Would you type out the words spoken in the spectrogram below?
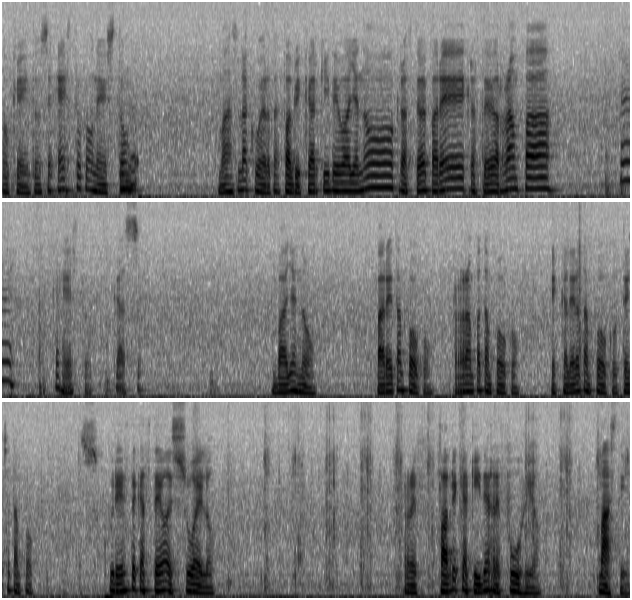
Ok, entonces esto con esto. Más la cuerda. Fabricar kit de valla no. Crafteo de pared. Crafteo de rampa. Eh, ¿Qué es esto? ¿Qué hace? Vallas no. Pared tampoco. Rampa tampoco. Escalera tampoco. Techo tampoco. Cubrir de crafteo de suelo. Re- fábrica aquí de refugio. Mástil.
